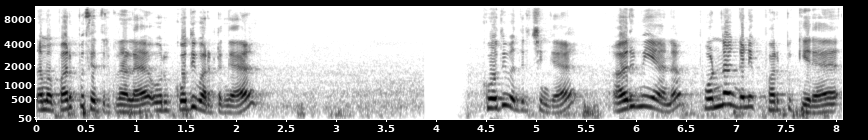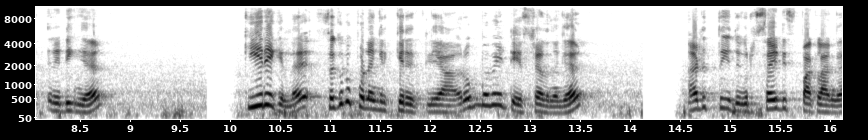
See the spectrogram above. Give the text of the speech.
நம்ம பருப்பு சேர்த்துருக்கனால ஒரு கொதி வரட்டுங்க. கொதி வந்துருச்சுங்க. அருமையான பொன்னாங்கண்ணி பருப்பு கீரை ரெடிங்க. கீரைகளில் சிகப்பு பொன்னாங்கண்ணி கீரை இருக்கு இல்லையா? ரொம்பவே டேஸ்டானதுங்க அடுத்து இது ஒரு சைட் டிஷ் பார்க்கலாங்க.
